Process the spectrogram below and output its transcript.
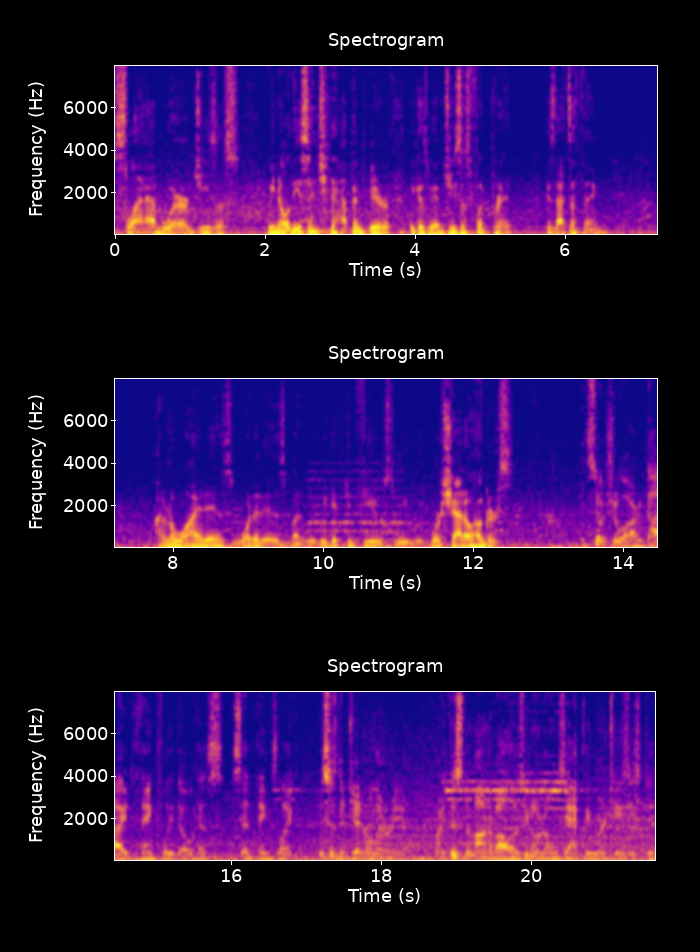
slab where Jesus, we know the ascension happened here because we have Jesus' footprint, because that's a thing. I don't know why it is, what it is, but we, we get confused. We, we're shadow huggers. It's so true. Our guide, thankfully, though, has said things like, this is the general area, right? This is the Mount of Olives. You don't know exactly where Jesus did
